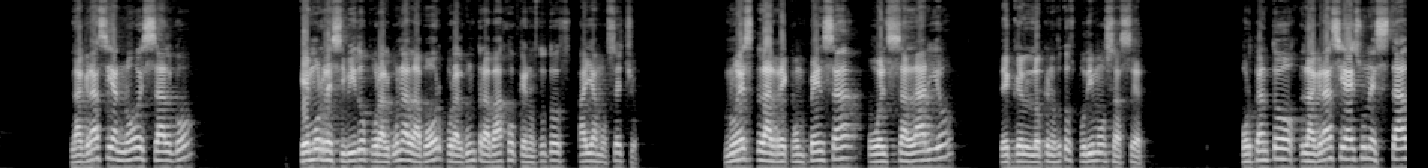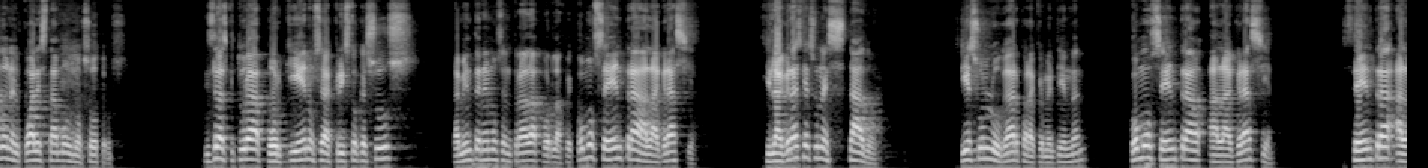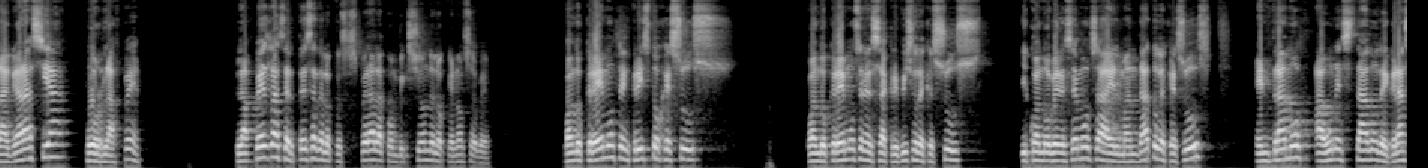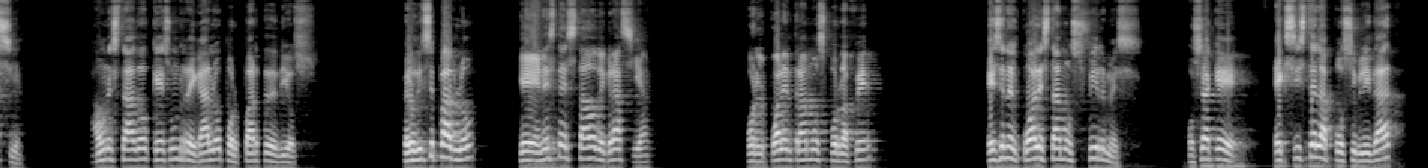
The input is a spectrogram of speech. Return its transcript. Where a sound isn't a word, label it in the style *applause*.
La gracia no es algo que hemos recibido por alguna labor, por algún trabajo que nosotros hayamos hecho. No es la recompensa o el salario de que lo que nosotros pudimos hacer. Por tanto, la gracia es un estado en el cual estamos nosotros. Dice la escritura, ¿por quién? O sea, Cristo Jesús. También tenemos entrada por la fe. ¿Cómo se entra a la gracia? Si la gracia es un estado, si es un lugar, para que me entiendan, ¿cómo se entra a la gracia? Se entra a la gracia por la fe. La fe es la certeza de lo que se espera, la convicción de lo que no se ve. Cuando creemos en Cristo Jesús, cuando creemos en el sacrificio de Jesús y cuando obedecemos a el mandato de Jesús, entramos a un estado de gracia, a un estado que es un regalo por parte de Dios. Pero dice Pablo que en este estado de gracia, por el cual entramos por la fe, es en el cual estamos firmes. O sea que existe la posibilidad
